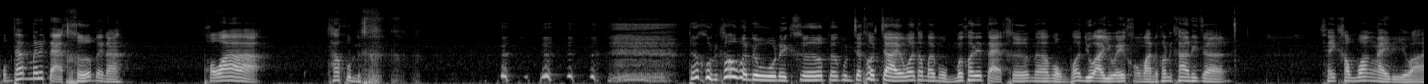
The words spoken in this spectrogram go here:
ผมแทบไม่ได้แตะเคิร์ฟเลยนะ เพราะว่าถ้าคุณ ถ้าคุณเข้ามาดูในเคิร์ฟแล้วคุณจะเข้าใจว่าทำไมผมไม่ค่อยได้แตะเคิร์ฟนะครับผมเพราะ UI UX ของมันค่อนข้างที่จะ ใช้คำว่าไงดีวะ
